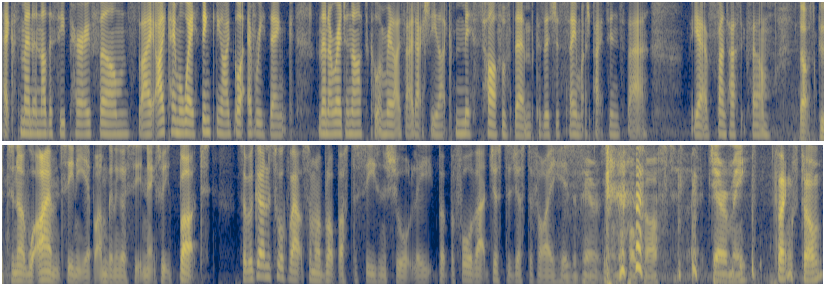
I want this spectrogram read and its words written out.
X Men and other superhero films. Like I came away thinking I got everything, and then I read an article and realised I'd actually like missed half of them because there's just so much packed into there. But yeah, fantastic film. That's good to know. Well, I haven't seen it yet, but I'm going to go see it next week. But so we're going to talk about summer blockbuster season shortly. But before that, just to justify his appearance on the podcast, uh, Jeremy, Thanks, Tom.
